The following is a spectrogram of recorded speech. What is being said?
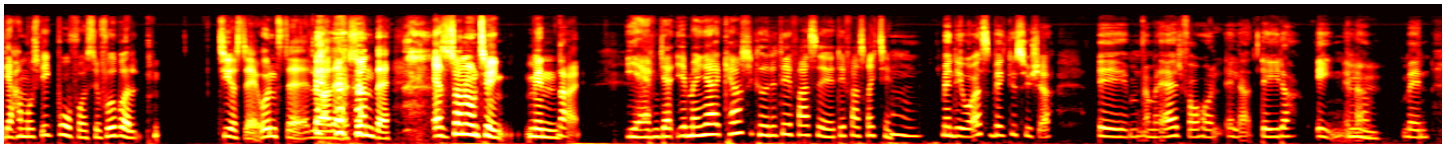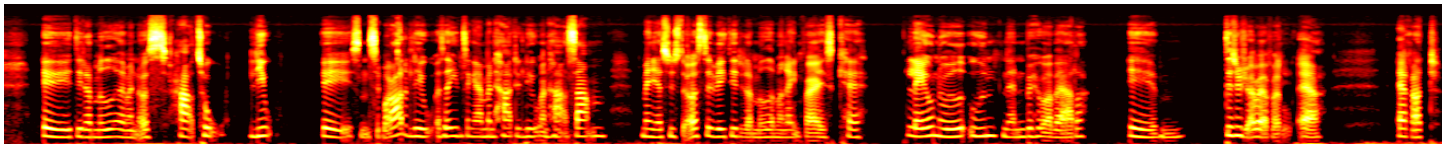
jeg har måske ikke brug for at se fodbold tirsdag, onsdag, lørdag, søndag. Altså sådan nogle ting. Men Nej. ja, jeg, jamen, jeg er kærestekedelig, det er faktisk, øh, det er faktisk rigtigt. Mm. Men det er jo også vigtigt, synes jeg, øh, når man er i et forhold, eller dater en, eller Mm. men øh, det der med, at man også har to liv, øh, sådan separate liv. Altså en ting er, at man har det liv, man har sammen, men jeg synes det også, det er vigtigt det der med, at man rent faktisk kan lave noget, uden den anden behøver at være der. Øh, det synes jeg i hvert fald er, er ret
